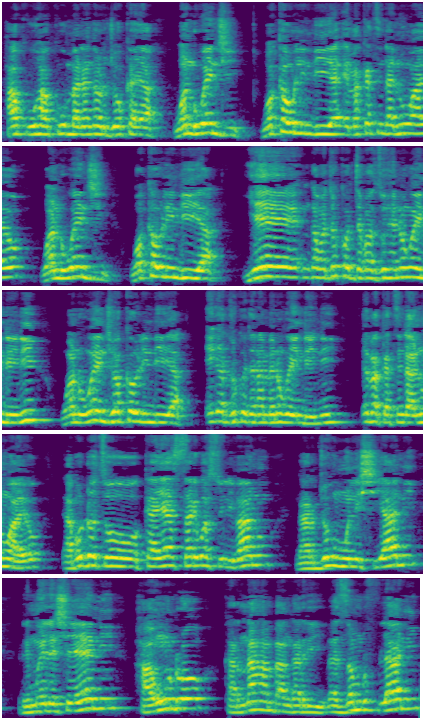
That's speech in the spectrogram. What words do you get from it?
haku haku mananga rujoka ya wandu wenji wakaulindia emakatinda anuwayo wandu wenji wakaulindia ye ngavatokoja vazuhe nongo indini wandu wenji wakaulindia nambe nongo indini emakatinda anuwayo apo dotso kaya sari wasuli vanu ngarjohumunishiani rimwelesheeni haundo karnahamba ngari bazamru fulani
